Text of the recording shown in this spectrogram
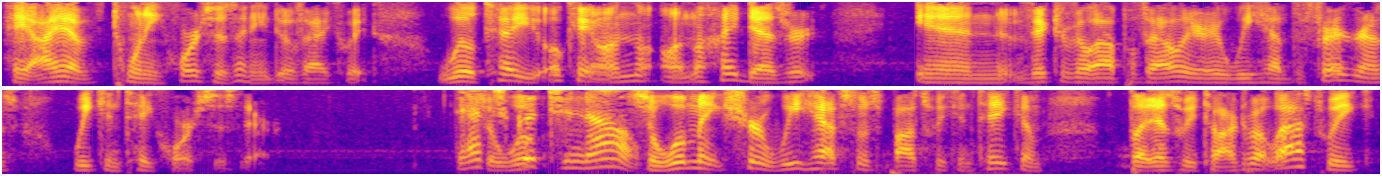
hey, I have 20 horses I need to evacuate. We'll tell you, okay, on the on the high desert in Victorville, Apple Valley area, we have the fairgrounds. We can take horses there. That's So we'll- good to know. So we'll make sure we have some spots we can take them. But as we talked about last week,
